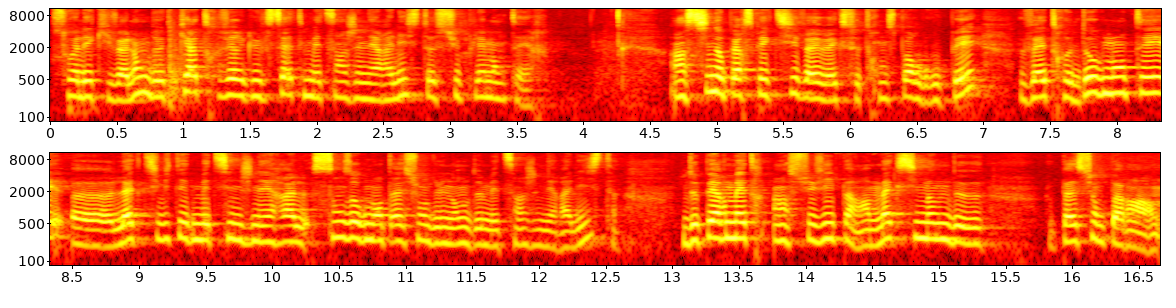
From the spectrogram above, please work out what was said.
soit l'équivalent de 4,7 médecins généralistes supplémentaires. Ainsi, nos perspectives avec ce transport groupé vont être d'augmenter euh, l'activité de médecine générale sans augmentation du nombre de médecins généralistes, de permettre un suivi par un maximum de patients, par un,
